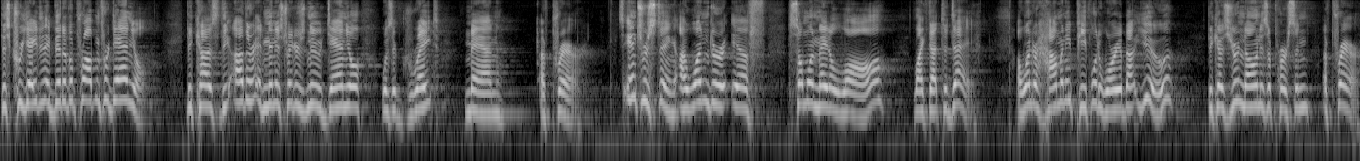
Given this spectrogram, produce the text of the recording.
This created a bit of a problem for Daniel because the other administrators knew Daniel was a great man of prayer. It's interesting. I wonder if someone made a law like that today. I wonder how many people would worry about you because you're known as a person of prayer.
